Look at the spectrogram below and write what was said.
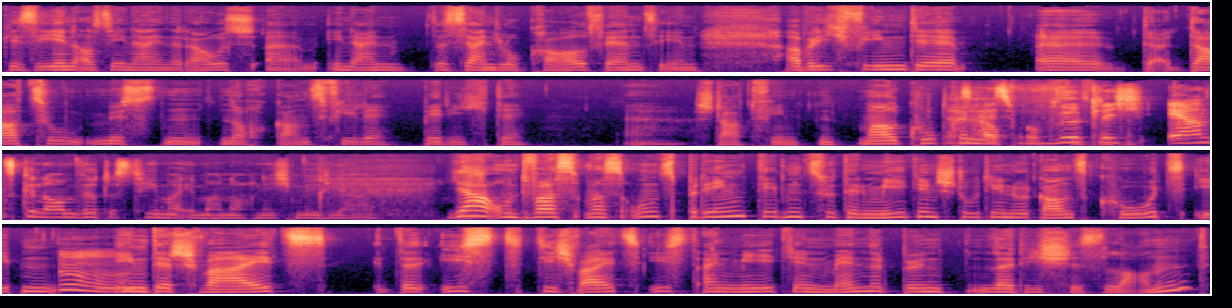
gesehen, also in einer Aus, in einem, das ist ein Lokalfernsehen. Aber ich finde, dazu müssten noch ganz viele Berichte äh, stattfinden. Mal gucken, das heißt, ob, ob wirklich ernst genommen wird das Thema immer noch nicht medial. Ja, und was, was uns bringt eben zu der Medienstudie nur ganz kurz, eben mhm. in der Schweiz ist, die Schweiz ist ein medienmännerbündlerisches Land.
